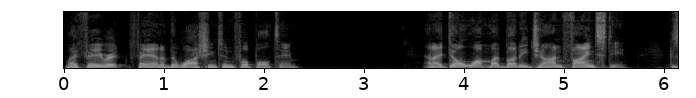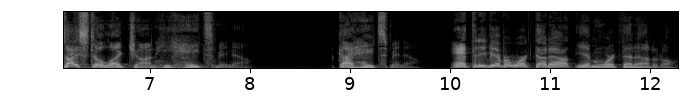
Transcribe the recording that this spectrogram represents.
My favorite fan of the Washington football team. And I don't want my buddy John Feinstein because I still like John. He hates me now. The guy hates me now. Anthony, have you ever worked that out? You haven't worked that out at all.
